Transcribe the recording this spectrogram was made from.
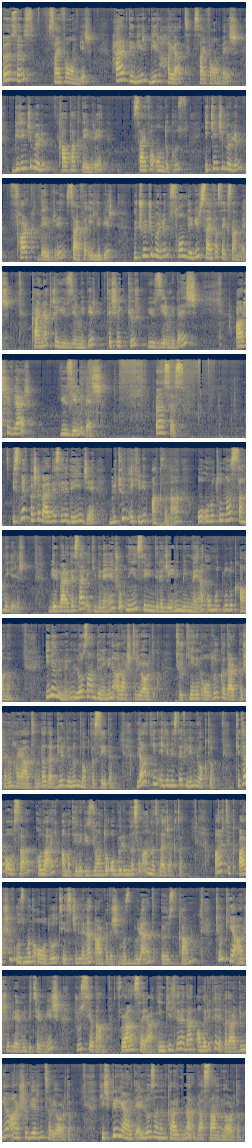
Ön söz sayfa 11 Her devir bir hayat sayfa 15 Birinci bölüm Kalpak Devri sayfa 19 İkinci bölüm Fark Devri sayfa 51 Üçüncü bölüm Son Devir sayfa 85 Kaynakça 121, Teşekkür 125, Arşivler 125. Ön söz. İsmet Paşa belgeseli deyince bütün ekibin aklına o unutulmaz sahne gelir. Bir belgesel ekibine en çok neyin sevindireceğini mimleyen o mutluluk anı. İnönü'nün Lozan dönemini araştırıyorduk. Türkiye'nin olduğu kadar paşanın hayatında da bir dönüm noktasıydı. Lakin elimizde film yoktu. Kitap olsa kolay ama televizyonda o bölüm nasıl anlatılacaktı? Artık arşiv uzmanı olduğu tescillenen arkadaşımız Bülent Özkam, Türkiye arşivlerini bitirmiş, Rusya'dan Fransa'ya, İngiltere'den Amerika'ya kadar dünya arşivlerini tarıyordu. Hiçbir yerde Lozan'ın kaydına rastlanmıyordu.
